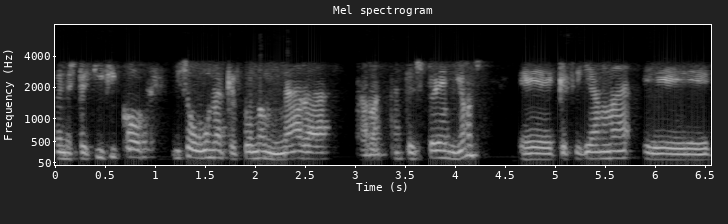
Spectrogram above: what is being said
En específico hizo una que fue nominada a bastantes premios, eh, que se llama, eh,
